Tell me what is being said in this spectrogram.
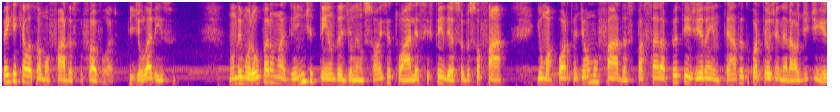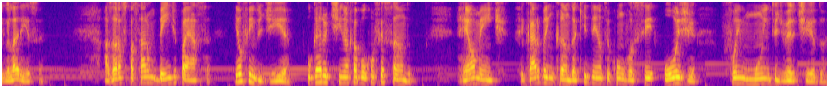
Pegue aquelas almofadas, por favor, pediu Larissa. Não demorou para uma grande tenda de lençóis e toalhas se estender sobre o sofá e uma porta de almofadas passar a proteger a entrada do quartel-general de Diego e Larissa. As horas passaram bem depressa e ao fim do dia, o garotinho acabou confessando. Realmente, ficar brincando aqui dentro com você hoje foi muito divertido.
